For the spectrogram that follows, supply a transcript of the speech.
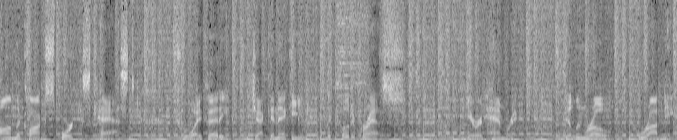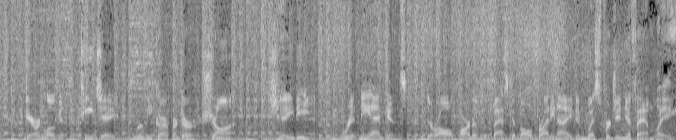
On the Clock Sports Cast, Troy Fetty, Jack Kanecki, Dakota Press, Garrett Hamrick, Dylan Rowe, Rodney, Darren Logan, TJ, Ruby Carpenter, Sean, JD, Brittany Atkins. They're all part of the Basketball Friday Night in West Virginia family.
